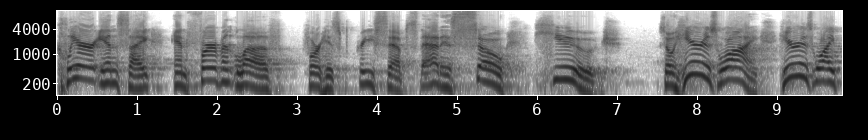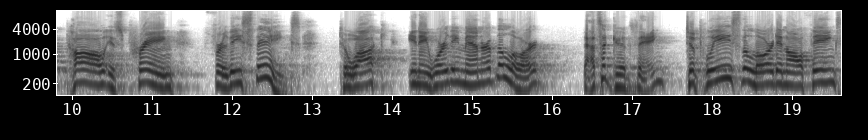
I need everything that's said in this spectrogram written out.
clearer insight and fervent love for his precepts. That is so huge. So here is why. Here is why Paul is praying for these things to walk in a worthy manner of the Lord. That's a good thing. To please the Lord in all things,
